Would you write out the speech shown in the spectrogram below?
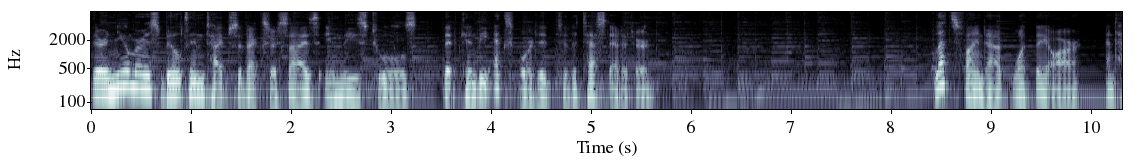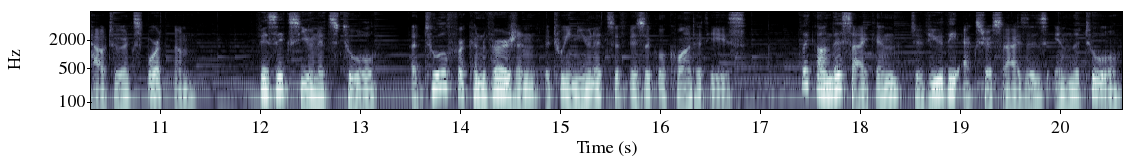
There are numerous built-in types of exercise in these tools that can be exported to the test editor. Let's find out what they are and how to export them. Physics Units Tool, a tool for conversion between units of physical quantities. Click on this icon to view the exercises in the tool.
